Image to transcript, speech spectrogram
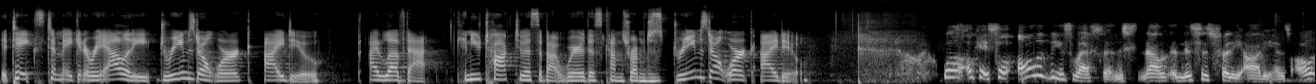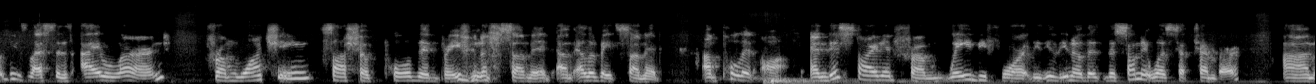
it takes to make it a reality. Dreams don't work. I do. I love that. Can you talk to us about where this comes from? Just dreams don't work, I do. Well, okay, so all of these lessons, now, and this is for the audience, all of these lessons I learned from watching Sasha pull the Brave Enough Summit, um, Elevate Summit, um, pull it off. And this started from way before, you know, the, the summit was September. Um,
